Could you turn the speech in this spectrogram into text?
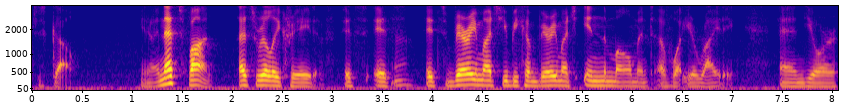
just go, you know. And that's fun. That's really creative. It's it's it's very much you become very much in the moment of what you're writing, and you're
